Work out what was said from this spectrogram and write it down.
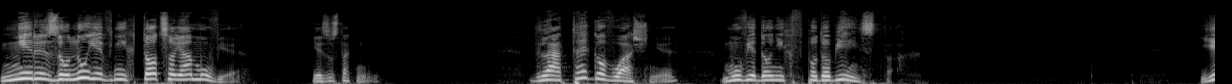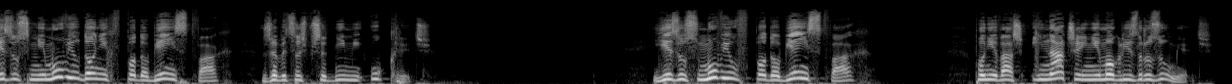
Nie rezonuje w nich to, co ja mówię. Jezus tak mówi. Dlatego właśnie mówię do nich w podobieństwach. Jezus nie mówił do nich w podobieństwach, żeby coś przed nimi ukryć. Jezus mówił w podobieństwach, ponieważ inaczej nie mogli zrozumieć.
